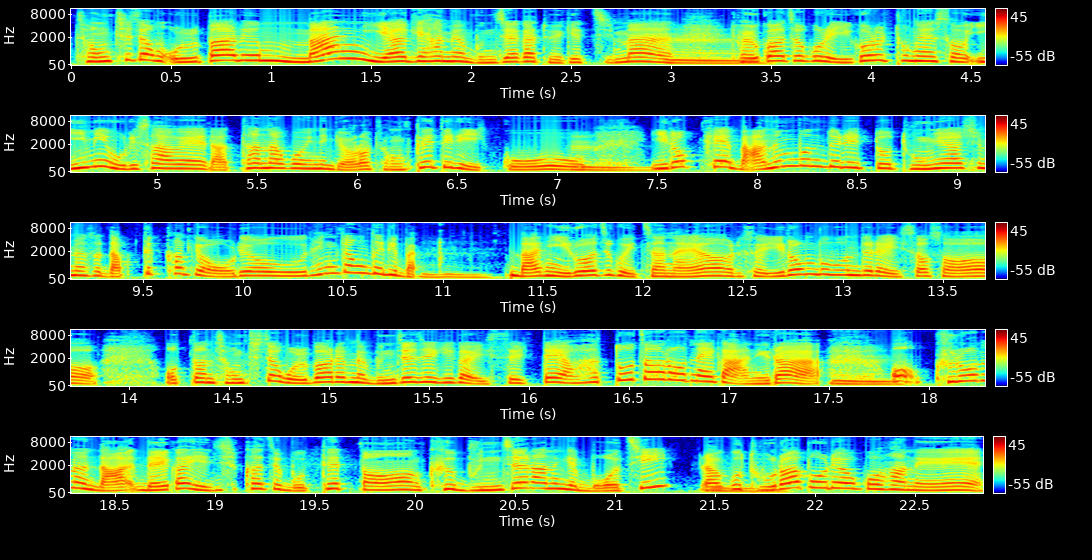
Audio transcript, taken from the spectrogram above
정치적 올바름만 이야기하면 문제가 되겠지만 음. 결과적으로 이거를 통해서 이미 우리 사회에 나타나고 있는 여러 병폐들이 있고 음. 이렇게 많은 분들이 또 동의하시면서 납득하기 어려운 행정들이 음. 많이 이루어지고 있잖아요. 그래서 이런 부분들에 있어서 어떤 정치적 올바름의 문제 제기가 있을 때, 아, 또 저런 애가 아니라, 음. 어, 그러면 나, 내가 인식하지 못했던 그 문제라는 게 뭐지? 라고 음. 돌아보려고 하는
